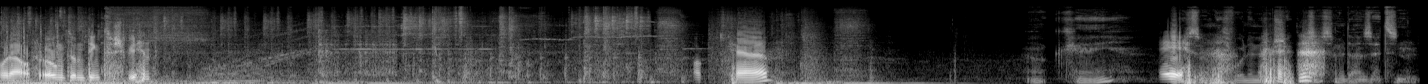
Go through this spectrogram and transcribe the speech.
oder auf irgendeinem so Ding zu spielen. Okay. Okay. Ey, Ich soll mich wohl in den schicken Sessel da setzen.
